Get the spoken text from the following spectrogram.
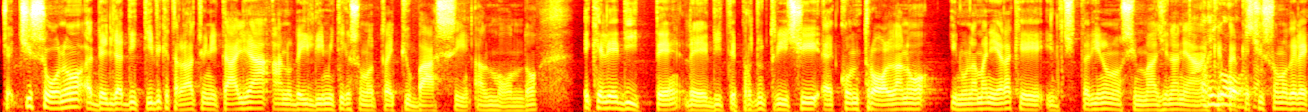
Cioè, ci sono eh, degli additivi che tra l'altro in Italia hanno dei limiti che sono tra i più bassi al mondo e che le ditte, le ditte produttrici eh, controllano in una maniera che il cittadino non si immagina neanche Rigosa. perché ci sono delle,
